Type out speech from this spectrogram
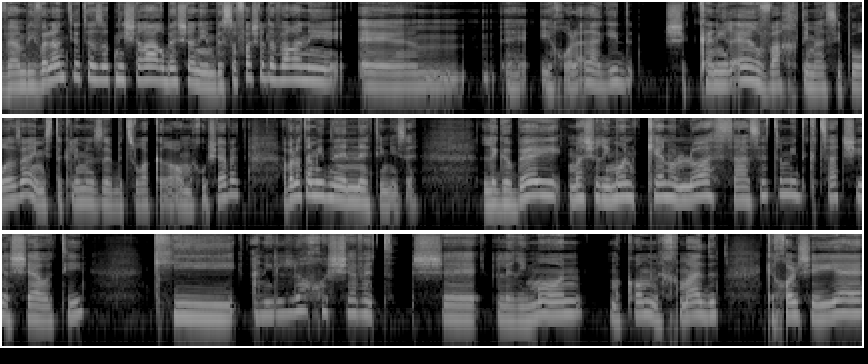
והאמביוולנטיות הזאת נשארה הרבה שנים. בסופו של דבר אני אה, אה, יכולה להגיד שכנראה הרווחתי מהסיפור הזה, אם מסתכלים על זה בצורה קרה ומחושבת, אבל לא תמיד נהניתי מזה. לגבי מה שרימון כן או לא עשה, זה תמיד קצת שישע אותי, כי אני לא חושבת שלרימון, מקום נחמד ככל שיהיה,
